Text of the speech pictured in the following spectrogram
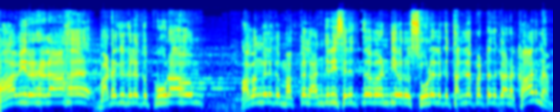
மாவீரர்களாக வடக்கு கிழக்கு பூராவும் அவங்களுக்கு மக்கள் அஞ்சலி செலுத்த வேண்டிய ஒரு சூழலுக்கு தள்ளப்பட்டதுக்கான காரணம்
